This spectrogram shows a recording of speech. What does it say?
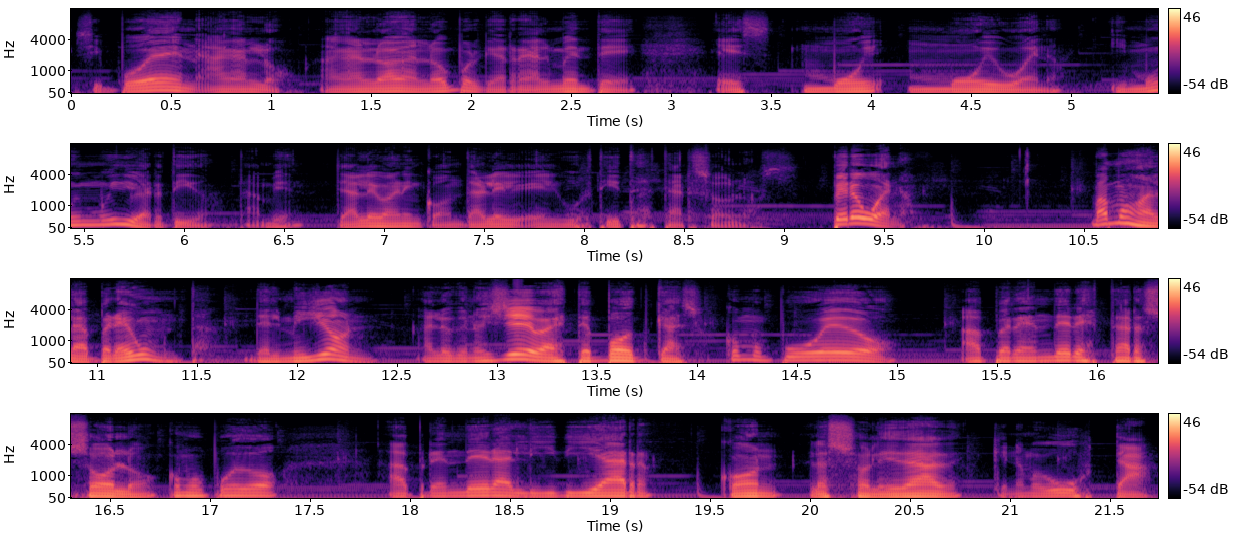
Si pueden, háganlo. Háganlo, háganlo. Porque realmente es muy, muy bueno. Y muy, muy divertido también. Ya le van a encontrar el, gustito de estar solos. Pero bueno. Vamos a la pregunta del millón. A lo que nos lleva este podcast. ¿Cómo puedo aprender a estar solo? ¿Cómo puedo aprender a lidiar con la soledad, que no me gusta.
